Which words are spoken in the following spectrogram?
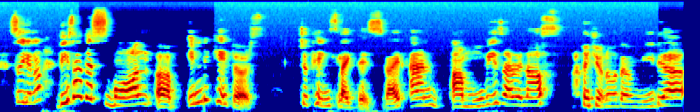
so, you know, these are the small uh, indicators to things like this, right? And our movies are enough, you know, the media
